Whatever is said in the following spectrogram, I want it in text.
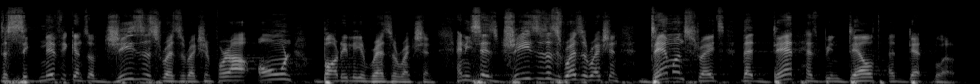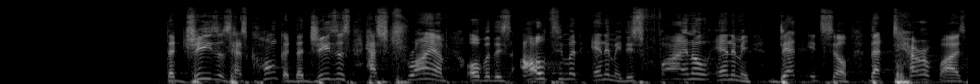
the significance of Jesus' resurrection for our own bodily resurrection. And he says Jesus' resurrection demonstrates that death has been dealt a death blow that Jesus has conquered, that Jesus has triumphed over this ultimate enemy, this final enemy, death itself, that terrifies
